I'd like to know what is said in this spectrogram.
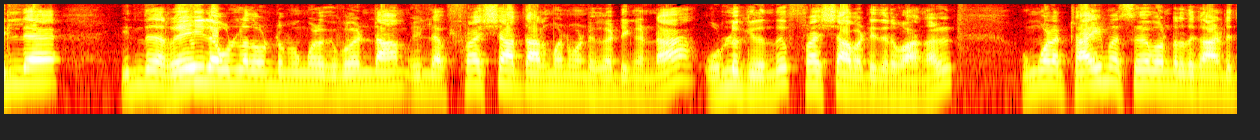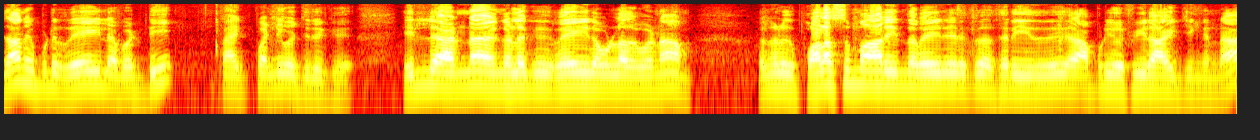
இல்லை இந்த ரேயில் உள்ளது ஒன்றும் உங்களுக்கு வேண்டாம் இல்லை ஃப்ரெஷ்ஷாக தான் வேணும்னு கேட்டிங்கன்னா உள்ளுக்கு இருந்து ஃப்ரெஷ்ஷாக வட்டி தருவாங்க. உங்களோட டைமை சேவ் பண்ணுறதுக்காண்டி தான் இப்படி ரேயில் வட்டி பேக் பண்ணி வச்சுருக்கு. இல்லை அண்ணா எங்களுக்கு ரேயில் உள்ளது வேணாம். எங்களுக்கு பழசு மாதிரி இந்த ரயில் இருக்கிறது தெரியுது. அப்படி ஒரு ஃபீல் ஆகிச்சிங்கன்னா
